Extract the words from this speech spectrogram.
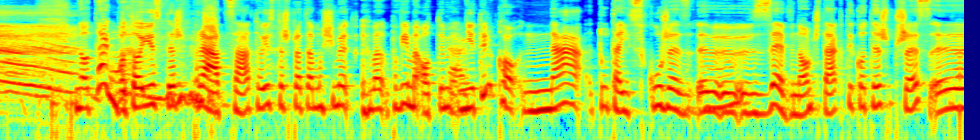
No tak, bo to jest też praca, to jest też praca, musimy, chyba powiemy o tym, Tak. nie tylko na tutaj skórze z, y, z zewnątrz, tak, tylko też przez, y,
